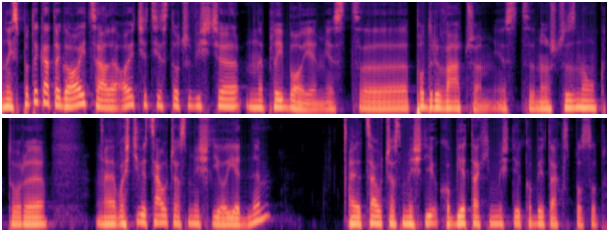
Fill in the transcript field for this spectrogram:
No i spotyka tego ojca, ale ojciec jest to oczywiście playboyem, jest e, podrywaczem, jest mężczyzną, który e, właściwie cały czas myśli o jednym, e, cały czas myśli o kobietach i myśli o kobietach w sposób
